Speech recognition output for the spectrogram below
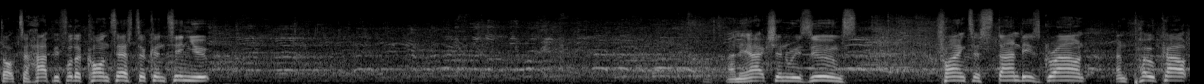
Doctor happy for the contest to continue. And the action resumes, trying to stand his ground and poke out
